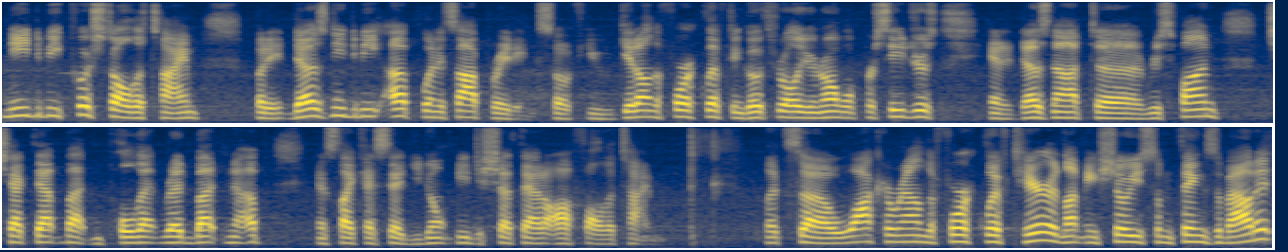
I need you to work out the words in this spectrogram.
need to be pushed all the time, but it does need to be up when it's operating. So if you get on the forklift and go through all your normal procedures and it does not uh, respond, check that button, pull that red button up. And it's like I said, you don't need to shut that off all the time. Let's uh, walk around the forklift here and let me show you some things about it.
